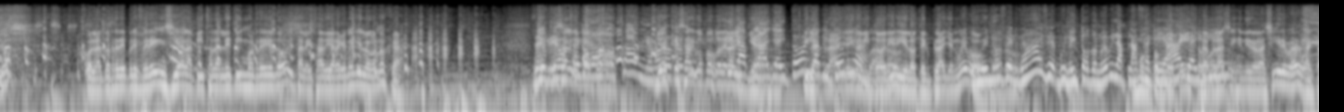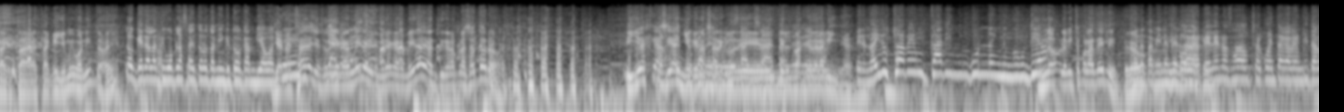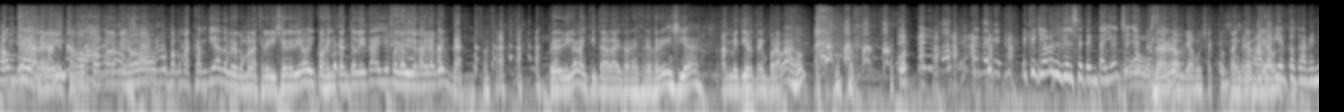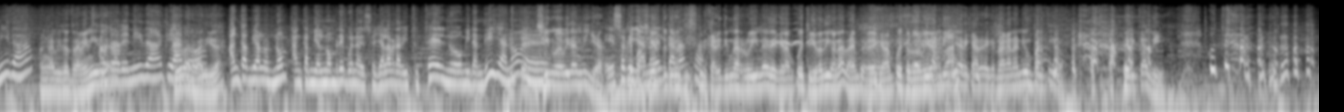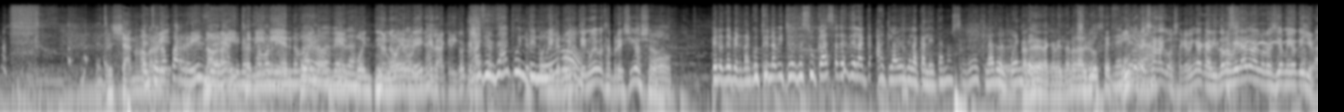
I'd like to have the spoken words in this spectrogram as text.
con la torre de preferencia, la pista de atletismo alrededor y está el estadio ahora que no hay quien lo conozca. Yo es que salgo poco. otro estadio, ¿no? Yo es Otro que salgo tipo. poco de Y la la viña. playa y todo, y la la playa y la Victoria. Victoria y el hotel playa nuevo. Bueno, es verdad, bueno y todo nuevo y la plaza que hay. La plaza Ingeniero La Sierva, hasta, hasta, hasta aquello muy bonito, ¿eh? Lo que era la antigua plaza de toro también que todo ha cambiado Ya no está, yo soy de Carmela, y mira Carmela, han tirado la Plaza Toro. Y yo es que hace años que no salgo de- del barrio de la verdad. Viña. Pero no ha ido usted a ver un Cádiz ningún, ningún día. No, lo he visto por la tele, pero... Bueno, también es Y por verdad. la que- tele no se ha dado usted cuenta que habían quitado la Hombre, la- estaba un poco a lo mejor un poco más cambiado, pero como las televisiones de hoy cogen tanto detalle, pues no digo, no me da cuenta. Pero digo, le han quitado la torre de referencia, han metido el tren por abajo. Es verdad que, es que claro, desde el 78 ya no Claro, Han cambiado muchas cosas. Han ¿eh? Han cambiado, abierto otra avenida. han abierto otra avenida. Otra avenida, claro. barbaridad. Han cambiado los nombres, han cambiado el nombre, bueno, eso ya lo habrá visto usted, el nuevo Mirandilla, ¿no? Eh, Sí, Nueva Mirandilla. Eso que ya por no es cierto, el tiene, Cádiz tiene una ruina y de que le han puesto, yo no digo nada, ¿eh? pero de que le han puesto Nueva Mirandilla, el Cádiz, que no ha ganado ni un partido. El Cádiz. El Shano no Esto no es para reírse, no habrá ¿eh? Visto ni, ni el puente, es ni el puente No, no, nuevo. hombre, ni que nada. que Ah, la- es verdad, el puente el puente el nuevo. puente nuevo está precioso. Oh, Pero de verdad que usted no ha visto desde su casa, desde la... Ah, claro, desde la caleta no se ve, claro, el puente. Claro, de la caleta no se. De Uno de. Zaragoza, que venga a Cádiz todos los veranos, la conocía mejor que yo.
